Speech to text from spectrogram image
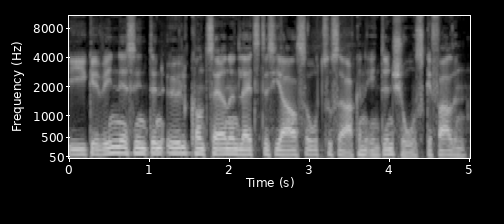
Die Gewinne sind den Ölkonzernen letztes Jahr sozusagen in den Schoß gefallen.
